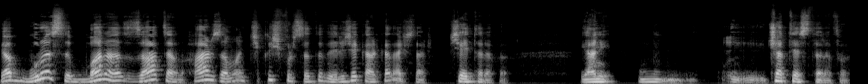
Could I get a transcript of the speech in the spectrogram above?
Ya burası bana zaten her zaman çıkış fırsatı verecek arkadaşlar şey tarafı. Yani Chates tarafı.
